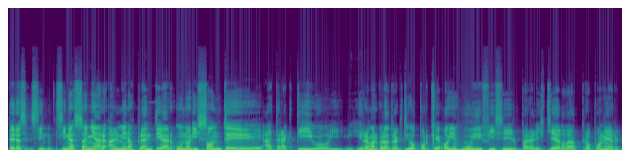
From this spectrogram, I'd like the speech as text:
pero si, no es soñar, al menos plantear un horizonte atractivo. Y, remarco lo atractivo porque hoy es muy difícil para la izquierda proponer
